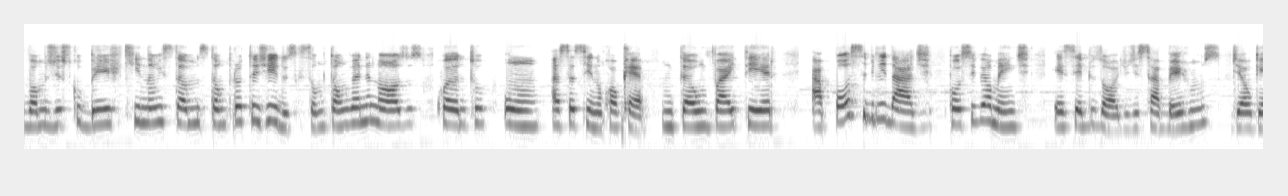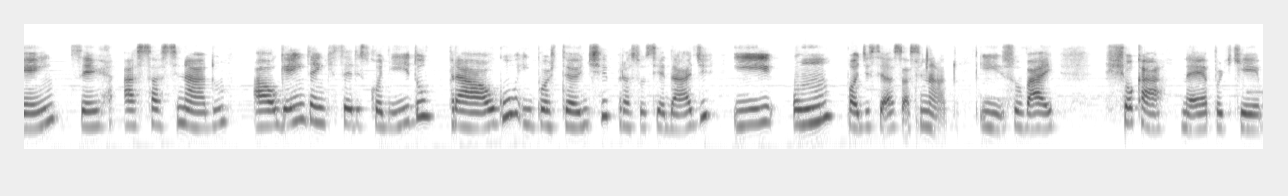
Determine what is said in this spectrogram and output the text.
vamos descobrir que não estamos tão protegidos, que são tão venenosos quanto um assassino qualquer. Então vai ter a possibilidade, possivelmente, esse episódio de sabermos de alguém ser assassinado Alguém tem que ser escolhido para algo importante para a sociedade e um pode ser assassinado. E isso vai chocar, né? Porque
